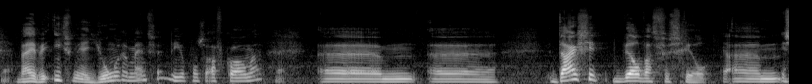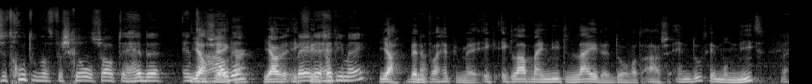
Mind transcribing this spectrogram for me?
Ja. Wij hebben iets meer jongere mensen die op ons afkomen. Ja. Ehm, eh, daar zit wel wat verschil. Ehm, Is het goed om dat verschil zo te hebben en te houden? Ja, ik ben je er dat- happy mee? ja, ben ik wel happy mee. Ik, ik laat mij niet leiden door wat ASN doet, helemaal niet. Nee.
